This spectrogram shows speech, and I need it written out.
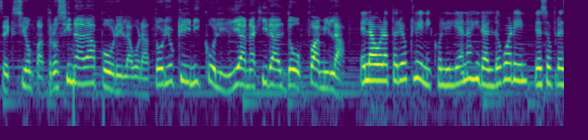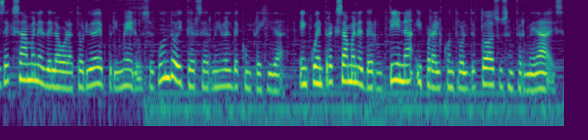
Sección patrocinada por el Laboratorio Clínico Liliana Giraldo Familab. El Laboratorio Clínico Liliana Giraldo Guarín les ofrece exámenes de laboratorio de primero, segundo y tercer nivel de complejidad. Encuentra exámenes de rutina y para el control de todas sus enfermedades,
